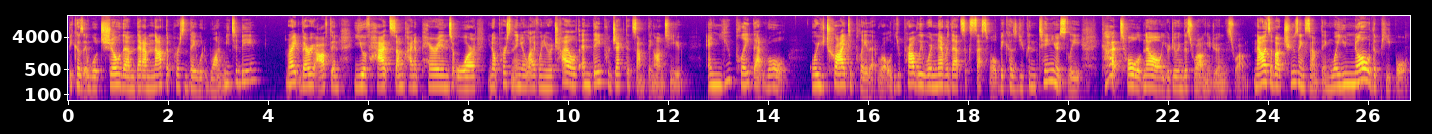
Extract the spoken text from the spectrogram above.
because it would show them that I'm not the person they would want me to be. Right? Very often you have had some kind of parent or, you know, person in your life when you were a child and they projected something onto you and you played that role or you tried to play that role. You probably were never that successful because you continuously got told, no, you're doing this wrong, you're doing this wrong. Now it's about choosing something where you know the people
